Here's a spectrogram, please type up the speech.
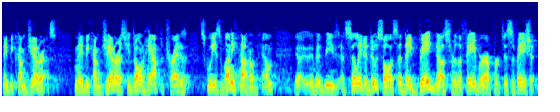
they become generous. When they become generous, you don't have to try to squeeze money out of them. It'd be silly to do so. Instead, they begged us for the favor of participation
